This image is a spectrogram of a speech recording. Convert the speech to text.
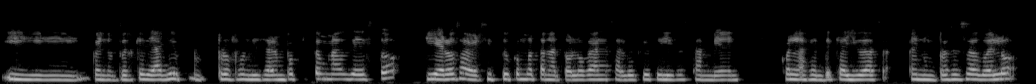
y bueno, pues quería profundizar un poquito más de esto. Quiero saber si tú como tanatóloga es algo que utilizas también con la gente que ayudas en un proceso de duelo,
